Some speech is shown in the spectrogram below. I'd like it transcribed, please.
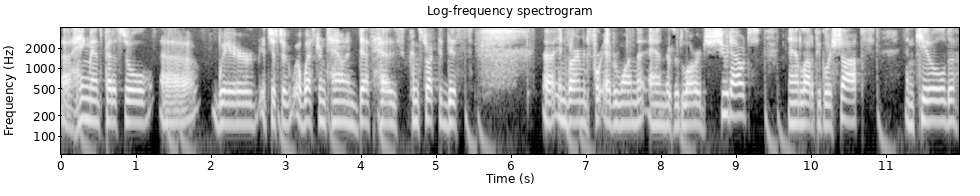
a hangman's pedestal uh, where it's just a, a western town, and Death has constructed this uh, environment for everyone. And there's a large shootout, and a lot of people are shot and killed.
